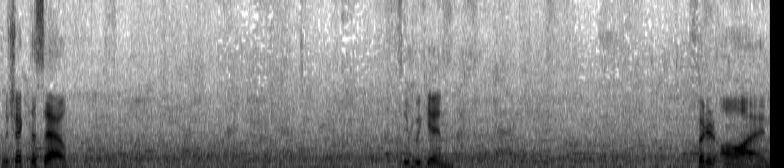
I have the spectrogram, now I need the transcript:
So check this out. See if we can put it on,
